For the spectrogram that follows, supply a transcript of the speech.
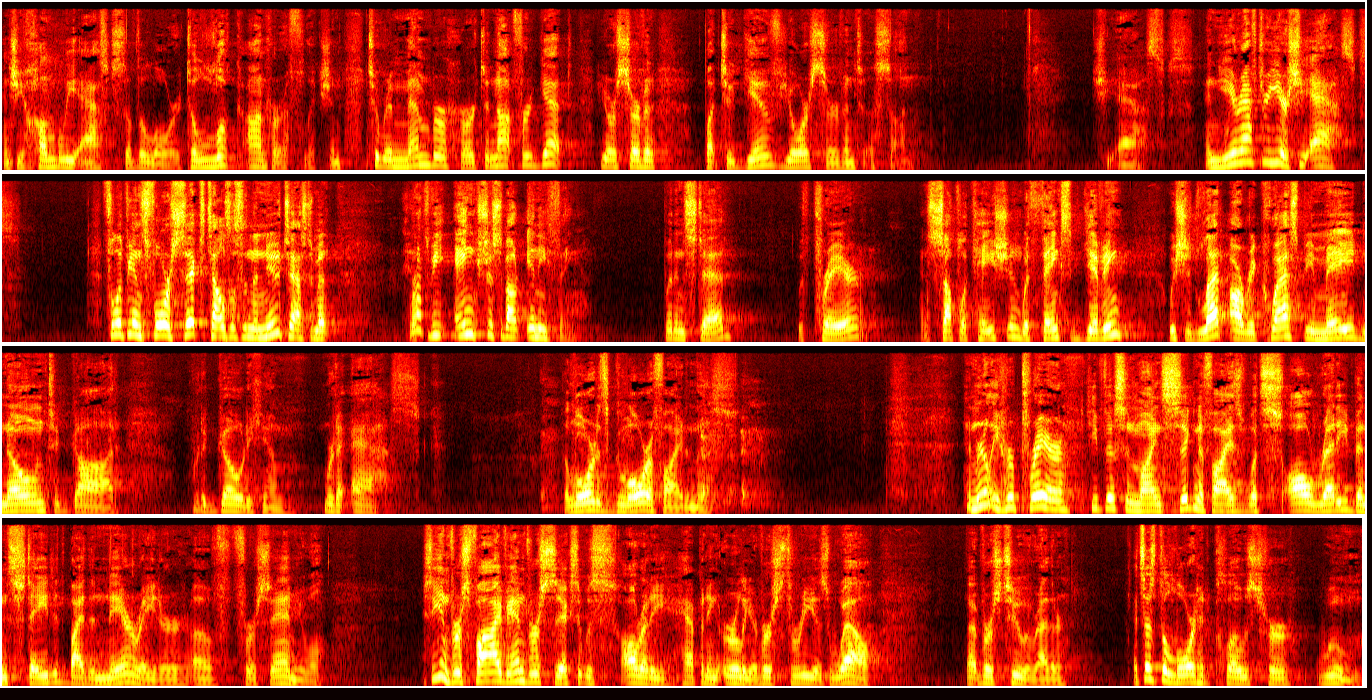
And she humbly asks of the Lord to look on her affliction, to remember her, to not forget your servant, but to give your servant a son. She asks. And year after year, she asks. Philippians 4 6 tells us in the New Testament, we're not to be anxious about anything, but instead, with prayer and supplication, with thanksgiving. We should let our requests be made known to God. We're to go to Him, we're to ask. The Lord is glorified in this. And really, her prayer, keep this in mind, signifies what's already been stated by the narrator of 1 Samuel. You see, in verse 5 and verse 6, it was already happening earlier, verse 3 as well uh, verse 2, rather. It says, The Lord had closed her womb.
